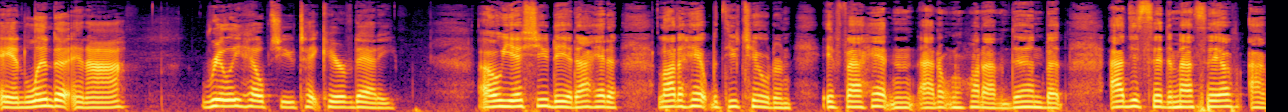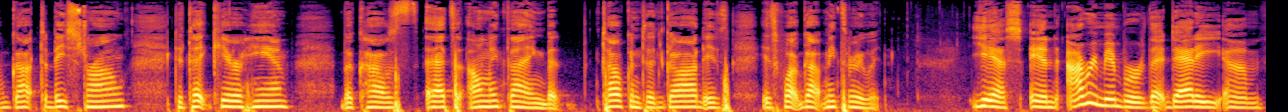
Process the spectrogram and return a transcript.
And Linda and I really helped you take care of Daddy. Oh, yes, you did. I had a lot of help with you children. If I hadn't, I don't know what I've done, but I just said to myself, I've got to be strong to take care of him because that's the only thing. But talking to God is is what got me through it. Yes, and I remember that Daddy, um,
